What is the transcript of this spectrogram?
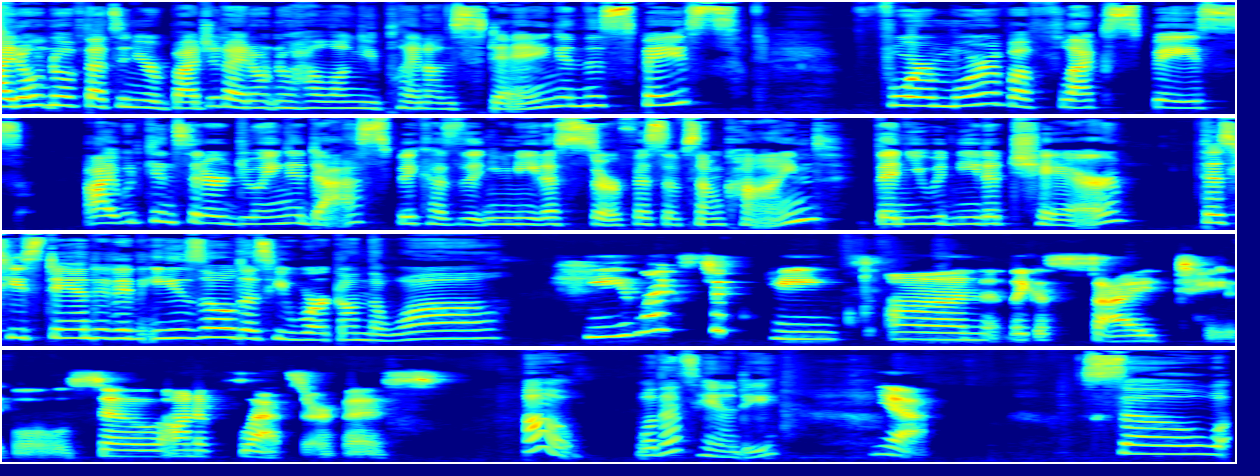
I don't know if that's in your budget. I don't know how long you plan on staying in this space. For more of a flex space, I would consider doing a desk because that you need a surface of some kind. Then you would need a chair. Does he stand at an easel? Does he work on the wall? He likes to paint on like a side table, so on a flat surface. Oh, well, that's handy. Yeah. So,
